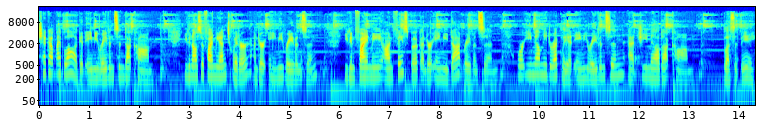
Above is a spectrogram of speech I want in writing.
Check out my blog at amyravenson.com. You can also find me on Twitter under Amy Ravenson. You can find me on Facebook under amy.ravenson or email me directly at amyravenson at gmail.com. Blessed be.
